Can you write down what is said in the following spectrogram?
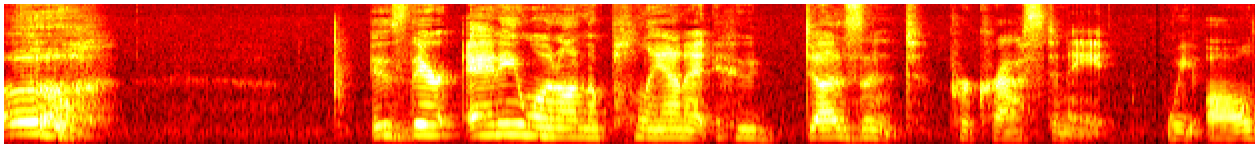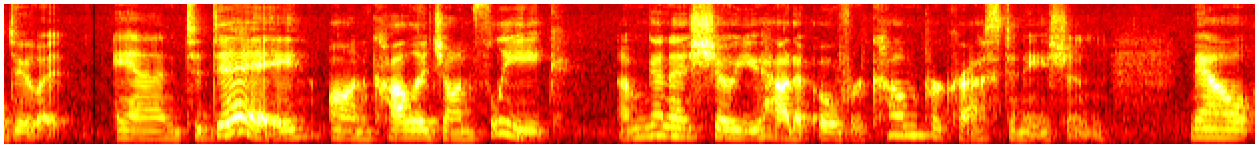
Ugh. Is there anyone on the planet who doesn't procrastinate? We all do it. And today on College on Fleek, I'm going to show you how to overcome procrastination. Now,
